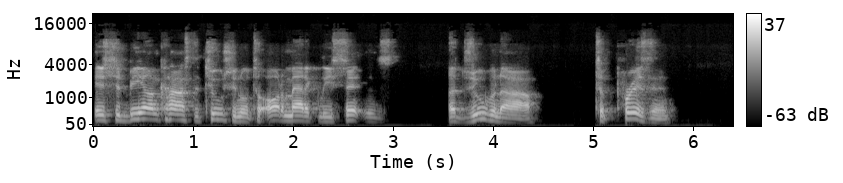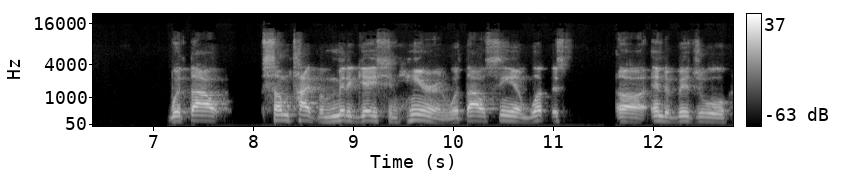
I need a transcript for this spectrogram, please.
it should be unconstitutional to automatically sentence a juvenile to prison without some type of mitigation hearing, without seeing what this uh, individual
